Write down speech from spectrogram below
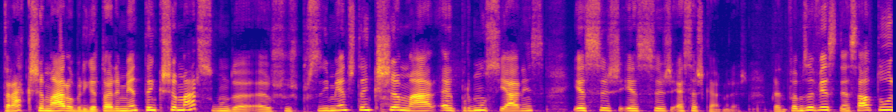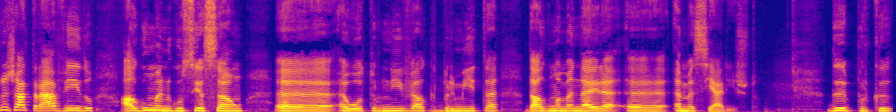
Terá que chamar, obrigatoriamente, tem que chamar, segundo a, a, os seus procedimentos, tem que chamar a pronunciarem-se esses, esses, essas câmaras. Portanto, vamos a ver se nessa altura já terá havido alguma negociação uh, a outro nível que uhum. permita, de alguma maneira, uh, amaciar isto. De, porque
